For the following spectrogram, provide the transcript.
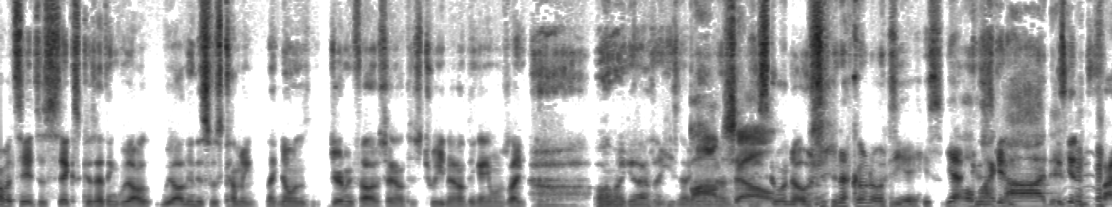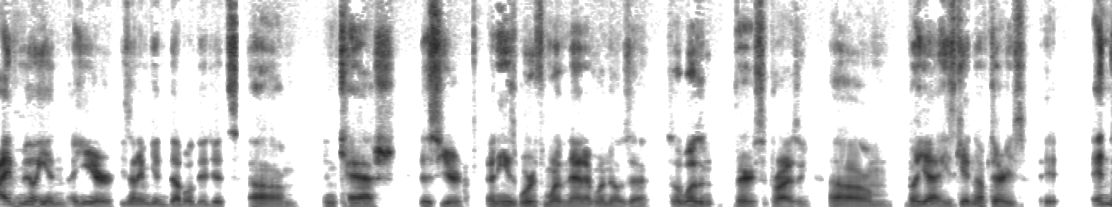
I would say it's a six because I think we all we all knew this was coming. Like no one, Jeremy Fowler sent out this tweet, and I don't think anyone was like, "Oh my god, like he's not going to, he's going to he's not going to OTAs." Yeah, oh my he's getting, God. he's getting five million a year. He's not even getting double digits um, in cash this year, and he's worth more than that. Everyone knows that, so it wasn't very surprising. Um, but yeah, he's getting up there. He's in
